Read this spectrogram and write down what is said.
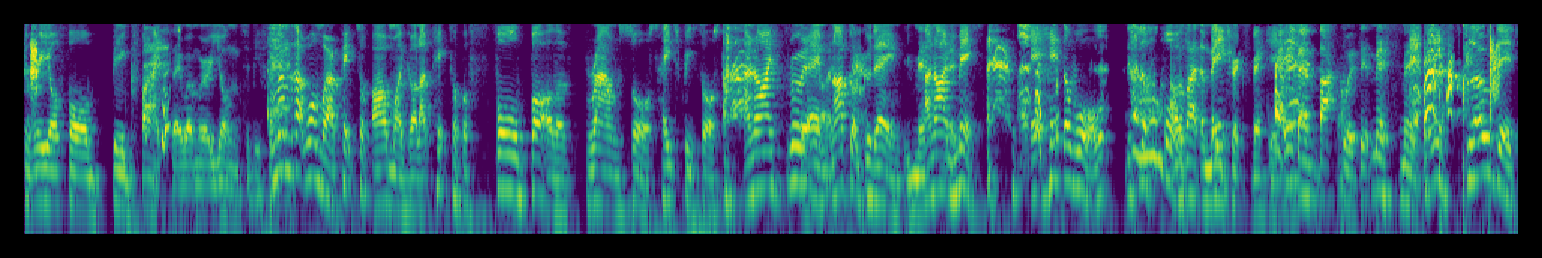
three or four big fights say when we were young. To be fair, Remember that one where I picked up? Oh my god! I picked up a full bottle of brown sauce, HP sauce, and I threw it at him. And I've got good aim, You missed and I missed. it hit the wall. This is a four. I was like the Matrix, It's- Vicky. I bent backwards. It missed me. It exploded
